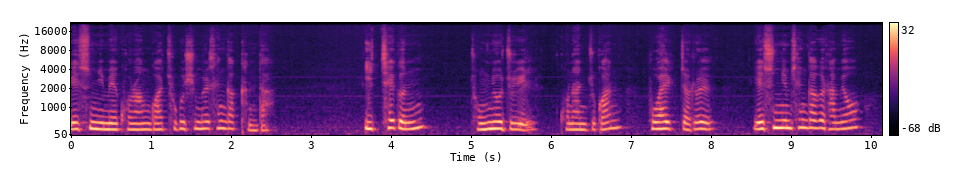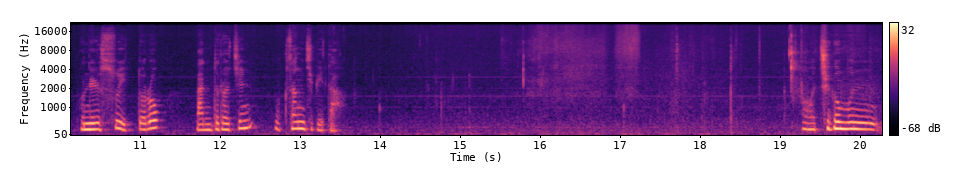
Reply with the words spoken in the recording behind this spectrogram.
예수님의 고난과 죽으심을 생각한다. 이 책은 종료주일, 고난주간, 부활절을 예수님 생각을 하며 보낼 수 있도록 만들어진 묵상집이다. 어, 지금은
